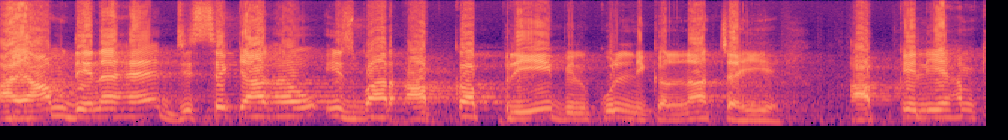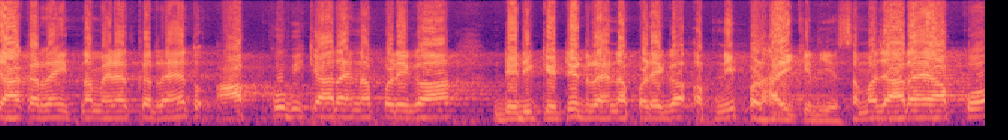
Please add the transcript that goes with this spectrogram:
आयाम देना है, जिससे क्या हो, इस बार आपका प्री बिल्कुल निकलना चाहिए। आपके लिए हम क्या कर रहे हैं, इतना मेहनत कर रहे हैं तो आपको भी क्या रहना पड़ेगा? डेडिकेटेड रहना पड़ेगा अपनी पढ़ाई के लिए। समझ आ रहा है आपको?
